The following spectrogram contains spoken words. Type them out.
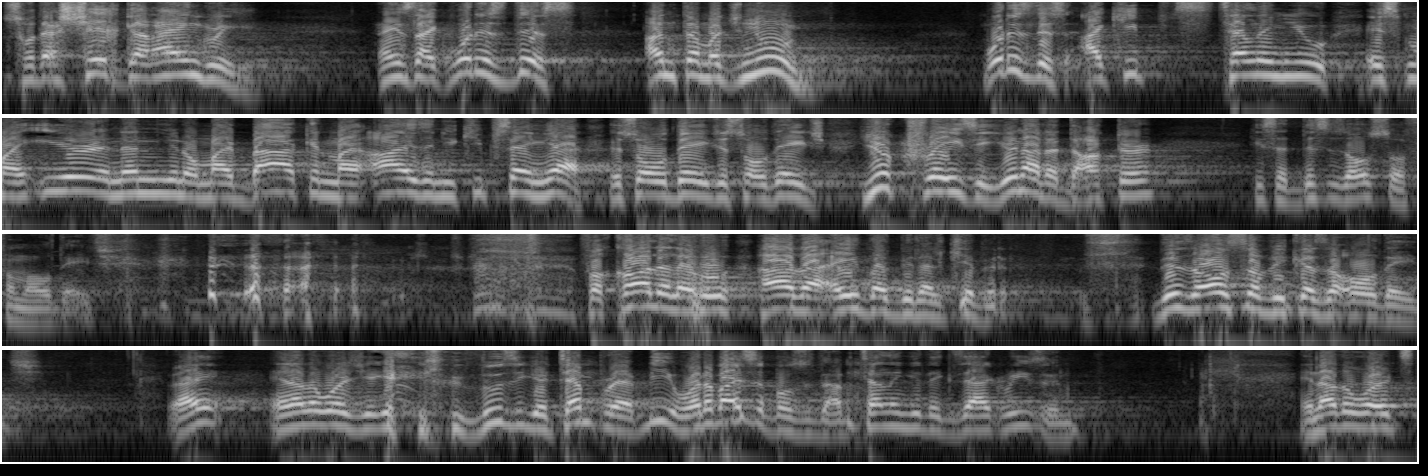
so that sheikh got angry. And he's like, What is this? Anta majnoon. What is this? I keep telling you it's my ear and then, you know, my back and my eyes, and you keep saying, Yeah, it's old age, it's old age. You're crazy. You're not a doctor. He said, This is also from old age. فقال له هذا أيضا من الكبر. This is also because of old age. Right? In other words, you're losing your temper at me. What am I supposed to do? I'm telling you the exact reason. In other words,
